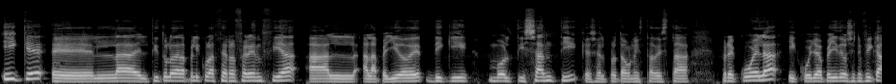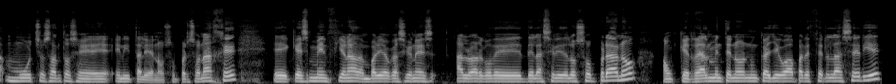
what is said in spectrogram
y que eh, la- el título de la película hace referencia al, al apellido de Dicky Moltisanti, que es el protagonista de esta precuela y cuyo apellido significa muchos santos en, en italiano. Su personaje, eh, que es mencionado en varias ocasiones a lo largo de, de la serie de Los Soprano, aunque realmente no nunca llegó a aparecer en la serie,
